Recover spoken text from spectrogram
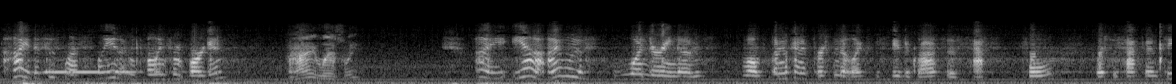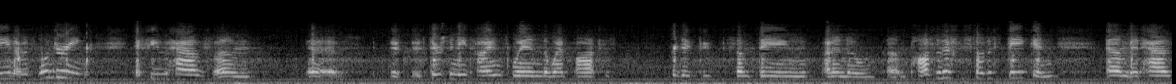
hi, this is Leslie, and I'm calling from Oregon. Hi, Leslie. Hi, yeah, I was wondering, um, well, I'm the kind of person that likes to see the glass as half full versus half empty, and I was wondering if you have, um, uh, if, if there's any times when the webbot has predicted something, I don't know, um, positive, so to speak, and um, it has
